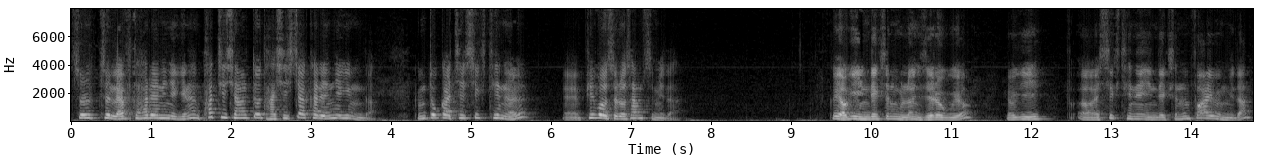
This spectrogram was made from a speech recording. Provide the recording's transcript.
sort left 하려는 얘기는 파티션을 또 다시 시작하려는 얘기입니다. 그럼 똑같이 16을 피벗으로 삼습니다. 그 여기 인덱스는 물론 0고요. 여기 16의 인덱스는 5입니다.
